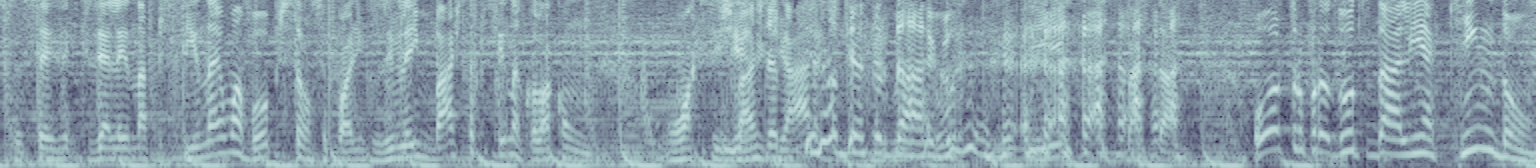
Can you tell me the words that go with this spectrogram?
Se você quiser ler na piscina é uma boa opção. Você pode inclusive ler embaixo da piscina, coloca um, um oxigênio Embaixo da de ar. piscina ou dentro da água? E embaixo da água. Outro produto da linha Kingdom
